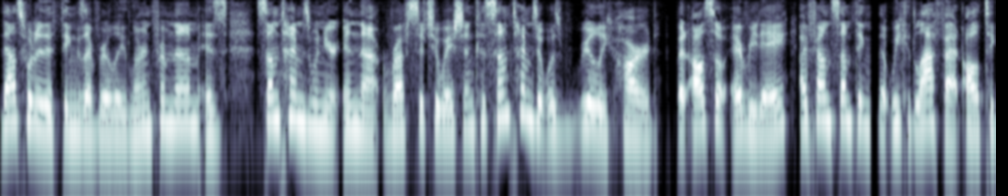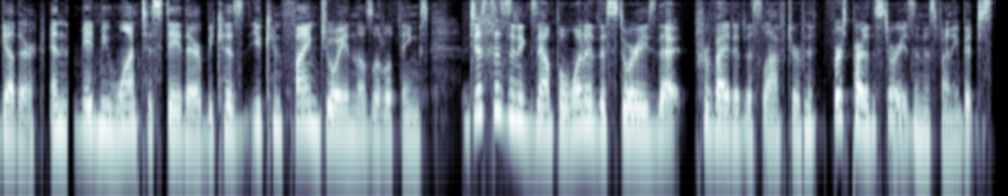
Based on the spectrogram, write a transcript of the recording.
That's one of the things I've really learned from them is sometimes when you're in that rough situation, because sometimes it was really hard, but also every day, I found something that we could laugh at all together and made me want to stay there because you can find joy in those little things. Just as an example, one of the stories that provided us laughter, the first part of the story isn't as funny, but just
